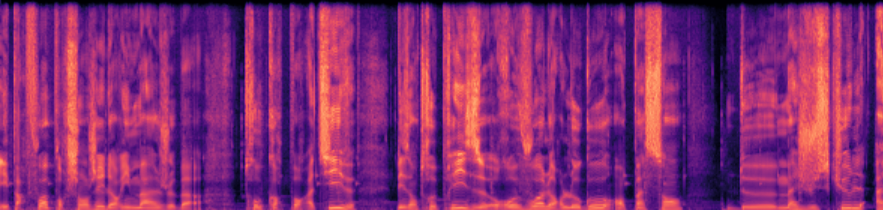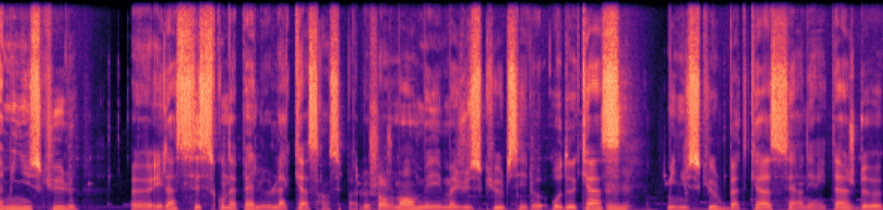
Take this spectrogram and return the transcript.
Et parfois, pour changer leur image bah, trop corporative, les entreprises revoient leur logo en passant de majuscule à minuscule. Euh, et là, c'est ce qu'on appelle la casse. Hein. C'est pas le changement, mais majuscule, c'est le haut de casse. Mhm. Minuscule, bas de casse, c'est un héritage de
